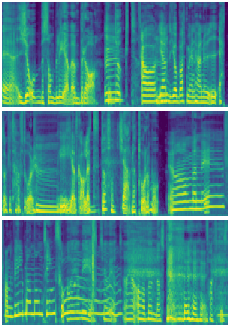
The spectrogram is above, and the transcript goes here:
eh, jobb som blev en bra produkt. ja, jag har ändå jobbat med den här nu i ett och ett halvt år. Det är helt galet. Du har sånt jävla tålamod. Ja, men det fan, vill man någonting så... Ja, jag vet. Jag vet. Ja, jag avundas det faktiskt.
